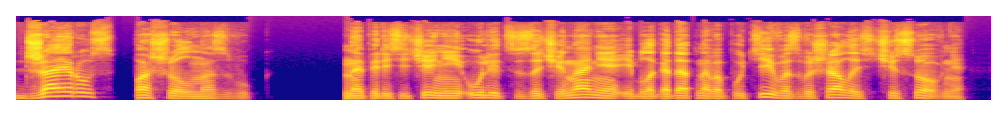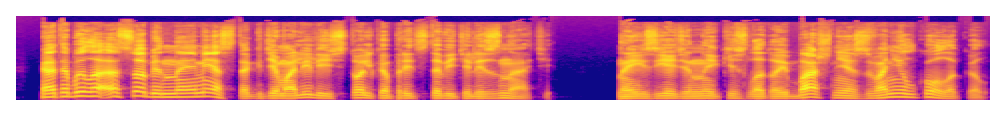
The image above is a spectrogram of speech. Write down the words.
Джайрус пошел на звук. На пересечении улиц Зачинания и Благодатного пути возвышалась часовня. Это было особенное место, где молились только представители знати. На изъеденной кислотой башне звонил колокол.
